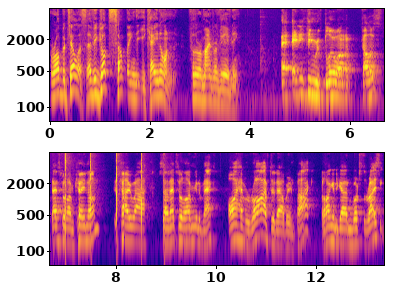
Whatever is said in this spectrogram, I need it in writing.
Rob, but tell us, have you got something that you're keen on for the remainder of the evening? Anything with blue on it, fellas. That's what I'm keen on. So, uh, so that's what I'm going to back. I have arrived at Albion Park, but I'm going to go and watch the racing.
